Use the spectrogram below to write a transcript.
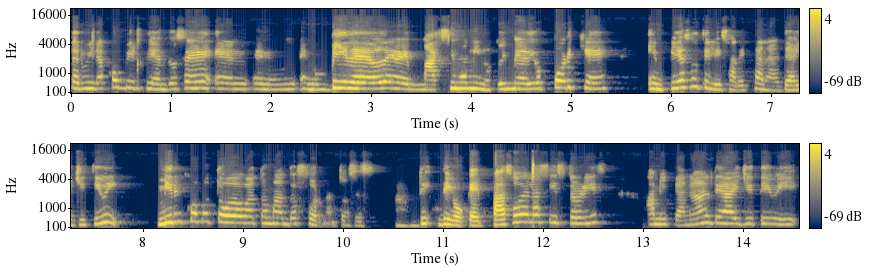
termina convirtiéndose en, un, video de máximo minuto y medio porque empiezo a utilizar el canal de IGTV. Miren cómo todo va tomando forma. Entonces digo que paso de las stories a mi canal de IGTV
